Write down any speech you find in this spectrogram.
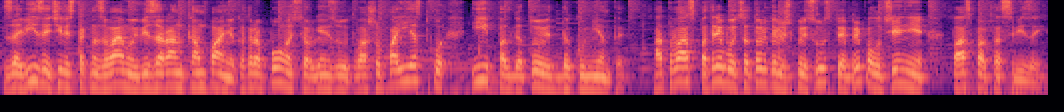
за визой через так называемую визаран-компанию, которая полностью организует вашу поездку и подготовит документы. От вас потребуется только лишь присутствие при получении паспорта с визой.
